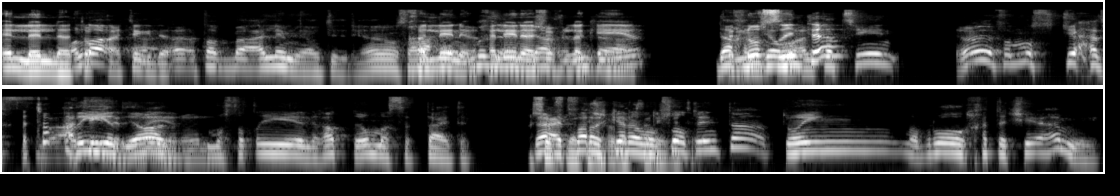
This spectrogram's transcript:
إلا إلا أتوقع تقدر. آه، طب علمني لو تدري. أنا صراحة خليني خليني أشوف لك هي. داخل النص؟ الكاتسين. يعني في النص حد أتوقع عريض يا. مستطيل يغطي ام السبتايتل قاعد تتفرج كذا مبسوط. أنت؟ توين مبروك اخذت شيء عمي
